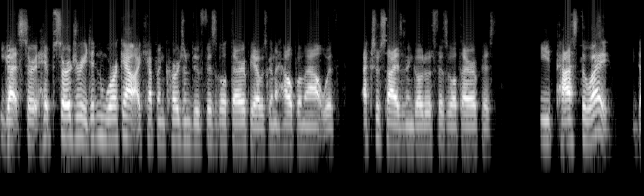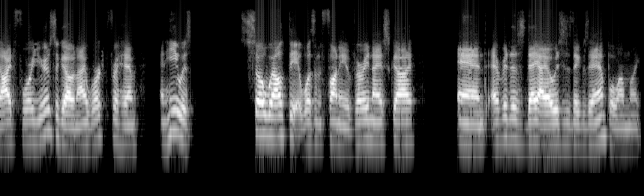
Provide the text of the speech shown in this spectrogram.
he got sur- hip surgery, it didn't work out. I kept encouraging him to do physical therapy. I was going to help him out with exercises and go to his physical therapist. He passed away. He died four years ago, and I worked for him. And he was so wealthy, it wasn't funny. A very nice guy. And every this day, I always use the example. I'm like,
